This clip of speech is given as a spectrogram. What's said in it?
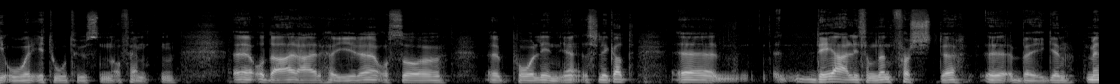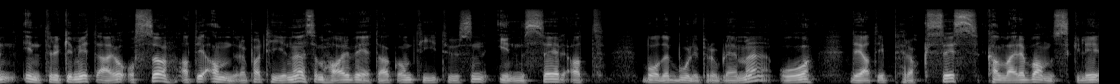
i, år, i 2015. Eh, og der er Høyre også på linje. slik at det er liksom den første bøygen. Men inntrykket mitt er jo også at de andre partiene som har vedtak om 10 000, innser at både boligproblemet og det at i praksis kan være vanskelig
